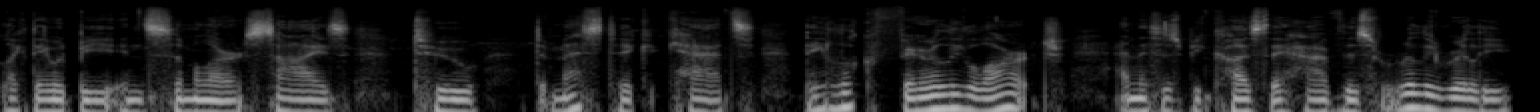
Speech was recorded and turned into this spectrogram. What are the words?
like they would be in similar size to domestic cats, they look fairly large. And this is because they have this really, really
